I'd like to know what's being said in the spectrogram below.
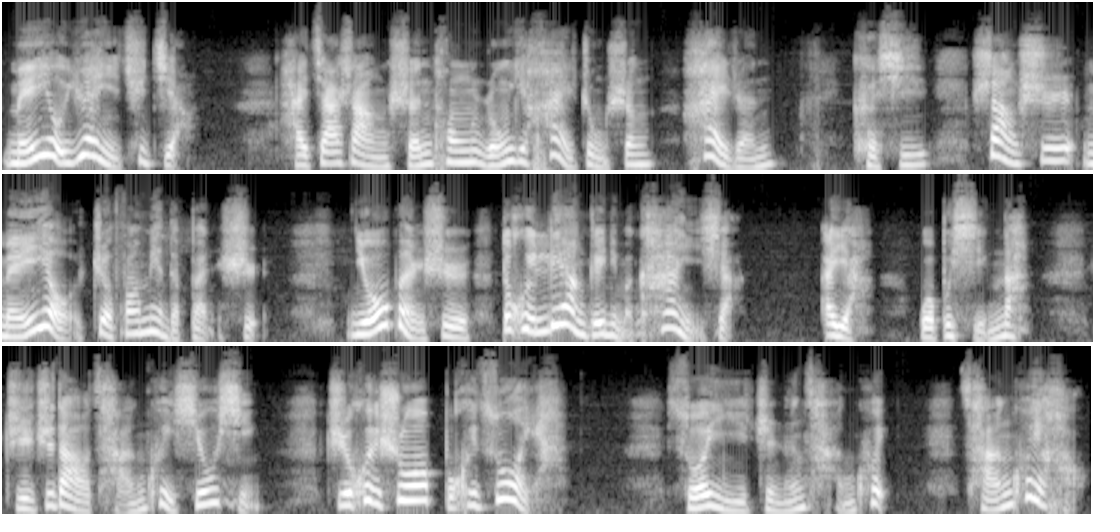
没有愿意去讲。还加上神通容易害众生、害人，可惜上师没有这方面的本事。有本事都会亮给你们看一下。哎呀，我不行呐，只知道惭愧修行，只会说不会做呀，所以只能惭愧。惭愧好，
